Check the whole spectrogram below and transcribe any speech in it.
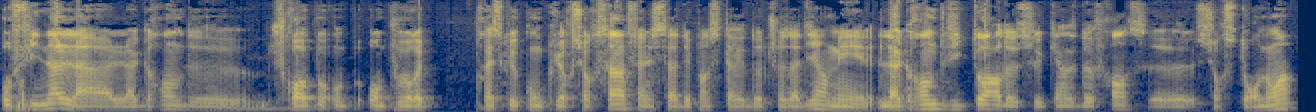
au final, la, la grande, euh, je crois on pourrait presque conclure sur ça. Enfin, ça dépend si tu as d'autres choses à dire, mais la grande victoire de ce 15 de France euh, sur ce tournoi,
